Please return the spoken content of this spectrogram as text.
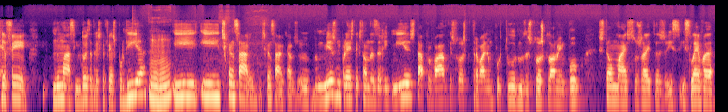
café, no máximo dois a três cafés por dia uhum. e, e, descansar, descansar, Carlos. Mesmo para esta questão das arritmias, está provado que as pessoas que trabalham por turnos, as pessoas que dormem pouco, estão mais sujeitas, isso, isso leva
